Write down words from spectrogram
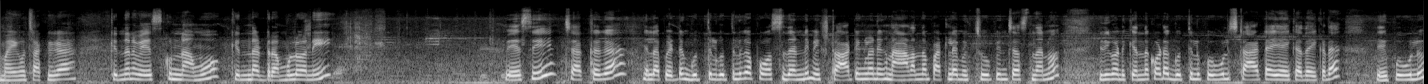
మేము చక్కగా కిందన వేసుకున్నాము. కింద డ్రమ్ములోని వేసి చక్కగా ఇలా పెట్టాం గుత్తులు గుత్తులుగా పోస్తుందండి. మీకు స్టార్టింగ్లో నేను ఆనందం పట్లే మీకు చూపించేస్తున్నాను. ఇదిగోండి కింద కూడా గుత్తులు పువ్వులు స్టార్ట్ అయ్యాయి కదా ఇక్కడ. ఈ పువ్వులు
